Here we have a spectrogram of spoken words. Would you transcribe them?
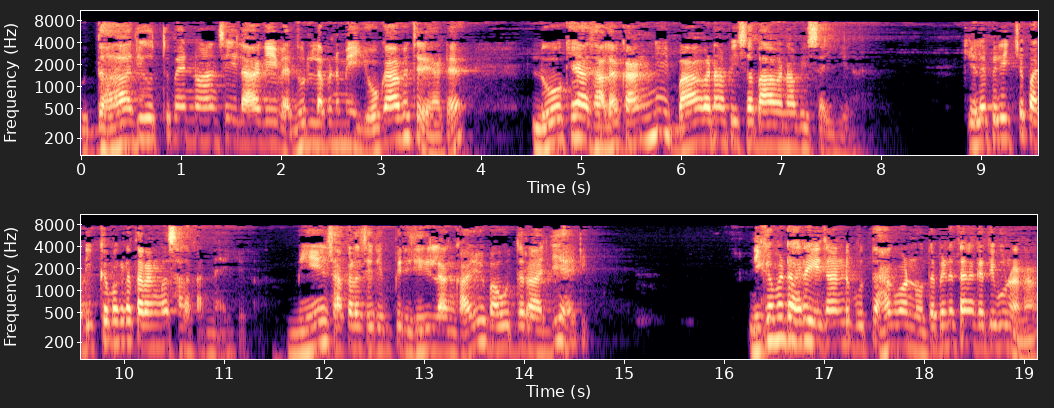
බුද්ධ ආදී උතුමන් වහන්සේලාගේ වැඳුරු ලබන මේ යෝගාවචරයට ලෝකයා සලකන්නේ භාවනා පිස්ස භාවනා පිස්සයි කියලා. කෙලපිරිච්ච padikkamakata තරංගව සලකන්නේ නැහැ කියලා. මේ සකල සිරින් පිරි ශ්‍රී ලංකාවේ බෞද්ධ රාජ්‍යය හැටි. නිකමට හරි ඒතන්න බුද්ධ ධර්ම නොතබෙන තැනක තිබුණා නම්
